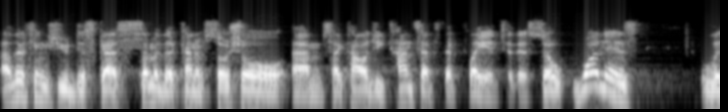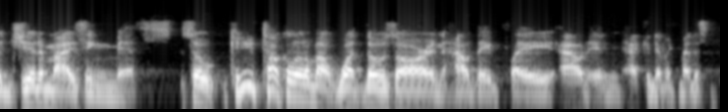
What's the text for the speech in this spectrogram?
other things you discussed, some of the kind of social um, psychology concepts that play into this. So one is legitimizing myths. So, can you talk a little about what those are and how they play out in academic medicine?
